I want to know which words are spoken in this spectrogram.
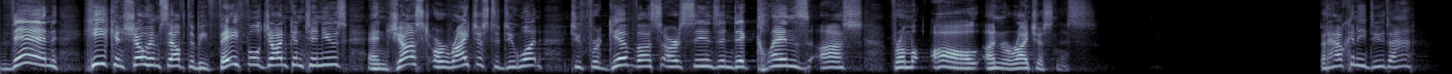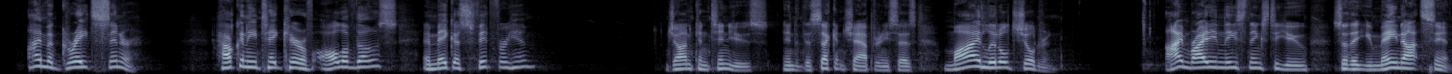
then he can show himself to be faithful john continues and just or righteous to do what to forgive us our sins and to cleanse us from all unrighteousness but how can he do that? I'm a great sinner. How can he take care of all of those and make us fit for him? John continues into the second chapter and he says, My little children, I'm writing these things to you so that you may not sin.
